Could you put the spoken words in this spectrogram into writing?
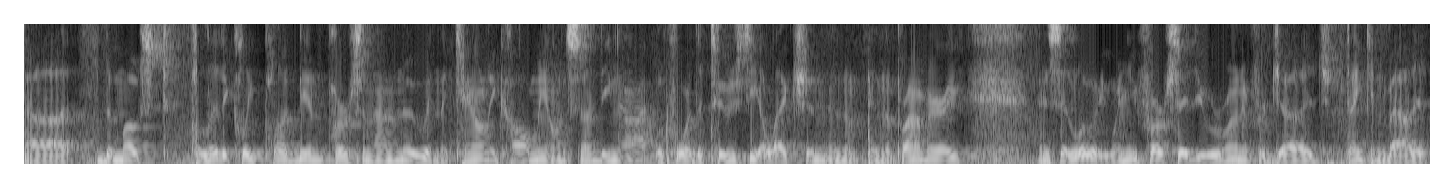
Uh, the most politically plugged in person I knew in the county called me on Sunday night before the Tuesday election in the, in the primary and said, Louie, when you first said you were running for judge, thinking about it,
